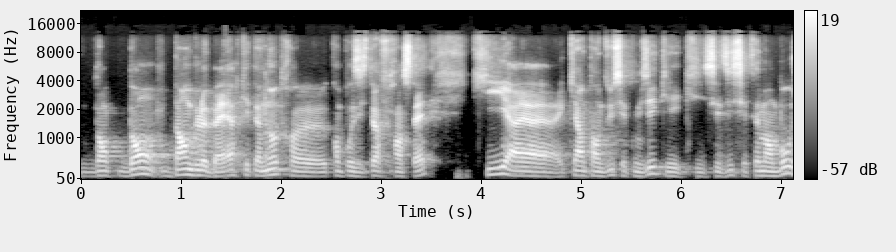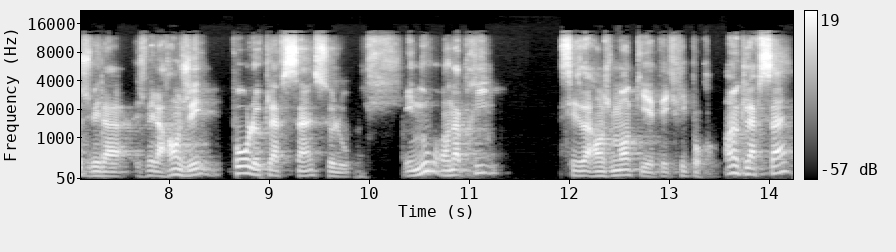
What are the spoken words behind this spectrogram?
donc dont d'Anglebert, qui est un autre euh, compositeur français, qui a, qui a entendu cette musique et qui s'est dit c'est tellement beau, je vais la, je vais la ranger pour le clavecin solo. Et nous, on a pris ces arrangements qui étaient écrits pour un clavecin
